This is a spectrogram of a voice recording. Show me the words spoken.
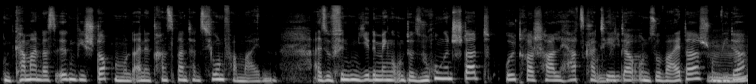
und kann man das irgendwie stoppen und eine Transplantation vermeiden? Also finden jede Menge Untersuchungen statt, Ultraschall, Herzkatheter und so weiter, schon mhm. wieder.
